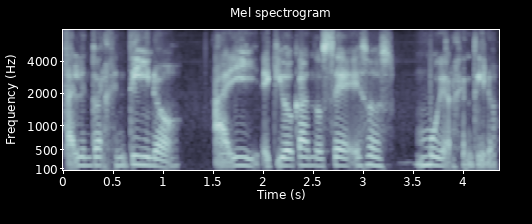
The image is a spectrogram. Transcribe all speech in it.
talento argentino, ahí equivocándose, eso es muy argentino.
